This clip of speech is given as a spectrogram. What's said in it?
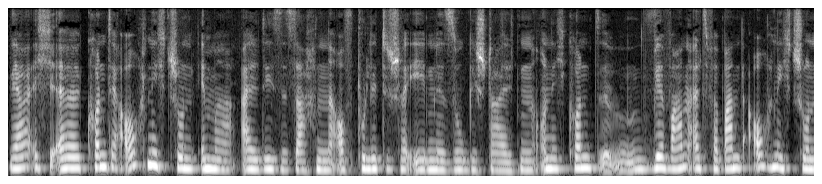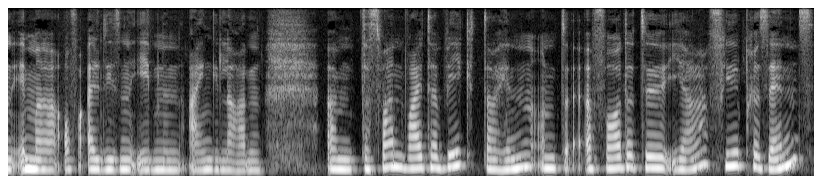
Ja, ich äh, konnte auch nicht schon immer all diese Sachen auf politischer Ebene so gestalten. Und ich konnte, wir waren als Verband auch nicht schon immer auf all diesen Ebenen eingeladen. Ähm, das war ein weiter Weg dahin und erforderte ja viel Präsenz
